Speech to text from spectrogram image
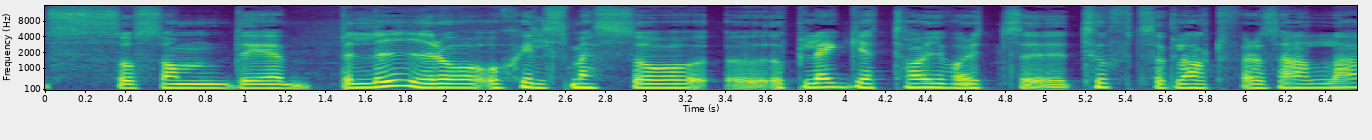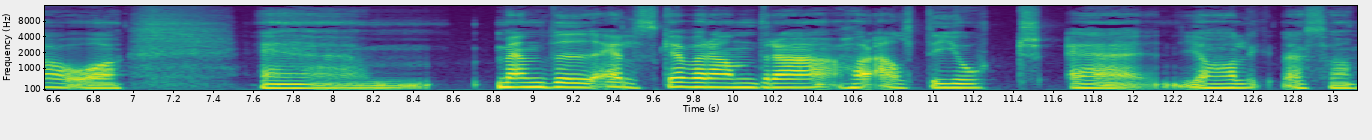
så som det blir. Och, och skilsmässoupplägget har ju varit eh, tufft såklart för oss alla. Och, ehm, men vi älskar varandra, har alltid gjort. Eh, jag har alltså,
